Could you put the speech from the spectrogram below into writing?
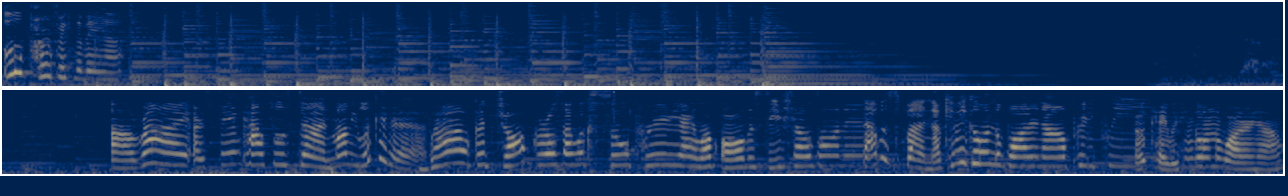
Ooh, perfect, Nevaeh. All right, our sandcastle's done. Mommy, look at it. Wow, good job, girls. That looks so pretty. I love all the seashells on it. That was fun. Now, can we go in the water now, pretty please? Okay, we can go in the water now.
